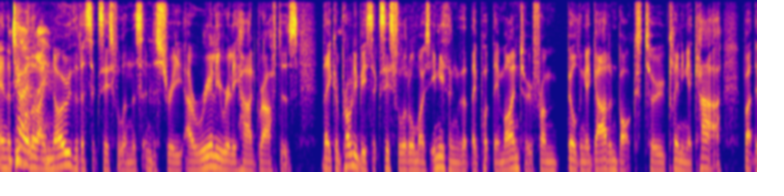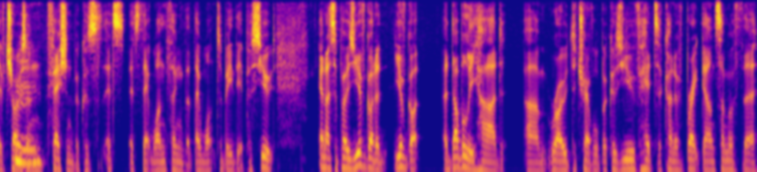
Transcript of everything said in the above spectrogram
And the totally. people that I know that are successful in this industry are really, really hard grafters. They could probably be successful at almost anything that they put their mind to, from building a garden box to cleaning a car. But they've chosen mm. fashion because it's it's that one thing that they want to be their pursuit. And I suppose you've got a you've got a doubly hard um, road to travel because you've had to kind of break down some of the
